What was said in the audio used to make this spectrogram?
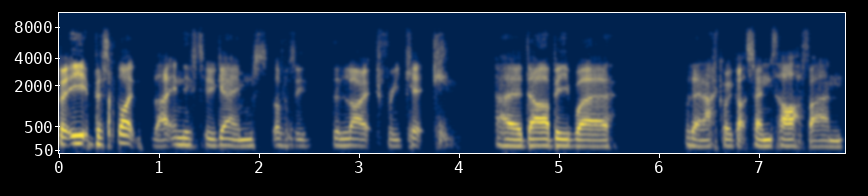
but e- despite that, in these two games, obviously the light free kick uh, derby where then Acquah got sent off and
